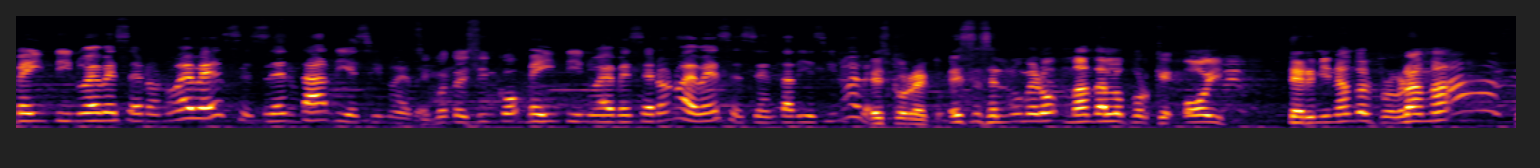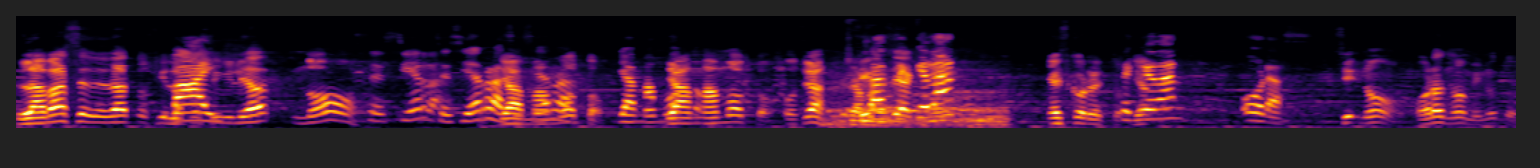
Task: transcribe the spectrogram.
2909-6019. 55 2909-6019. Es correcto. Ese es el número. Mándalo porque hoy, terminando el programa, la base de datos y la Bye. posibilidad. No. Se cierra. Se cierra, Yamamoto. se cierra. Yamamoto. Yamamoto. O sea, O sea, te aquí. quedan, Es correcto. te ya. quedan horas. Sí, no, horas no, minutos.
